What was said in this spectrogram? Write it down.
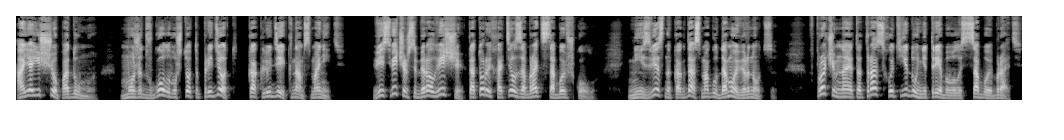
А я еще подумаю. Может, в голову что-то придет, как людей к нам сманить. Весь вечер собирал вещи, которые хотел забрать с собой в школу. Неизвестно, когда смогу домой вернуться. Впрочем, на этот раз хоть еду не требовалось с собой брать,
